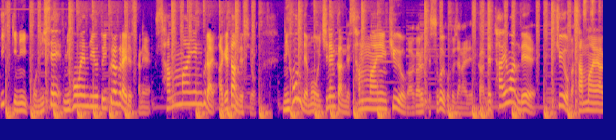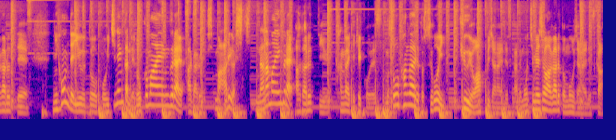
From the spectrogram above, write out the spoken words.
一気にこう日本円で言うといくらぐらいですかね、3万円ぐらい上げたんですよ。日本でも1年間で3万円給与が上がるってすごいことじゃないですか。で、台湾で給与が3万円上がるって、日本で言うとこう1年間で6万円ぐらい上がる、まあ、あるいは7万円ぐらい上がるっていう考えて結構です。もうそう考えるとすごい給与アップじゃないですか。で、モチベーション上がると思うじゃないですか。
